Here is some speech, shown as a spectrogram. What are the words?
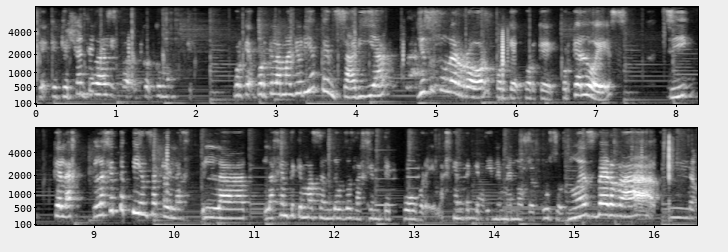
Que, que, puedas, como, porque, porque la mayoría pensaría, y eso es un error, porque, porque, porque lo es, ¿sí? Que la, la, gente piensa que la, la, la, gente que más se endeuda es la gente pobre, la gente que tiene menos recursos. No es verdad. No.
